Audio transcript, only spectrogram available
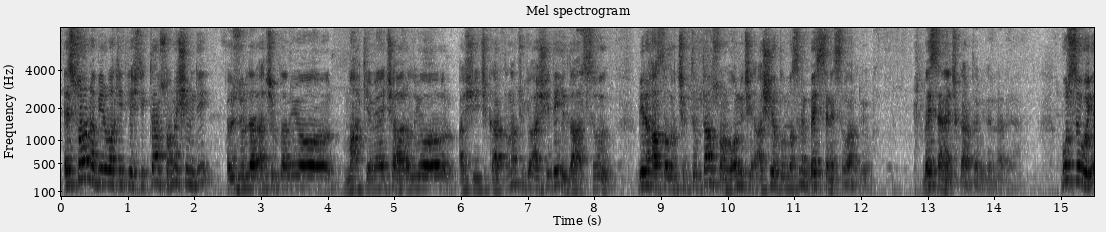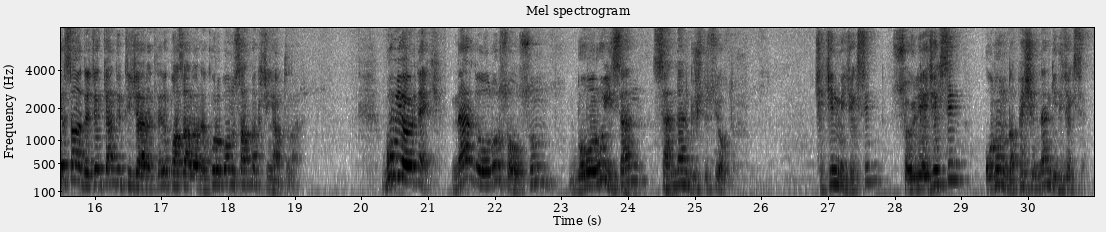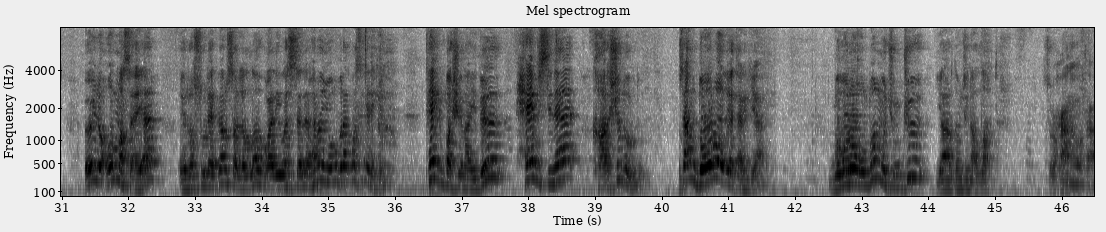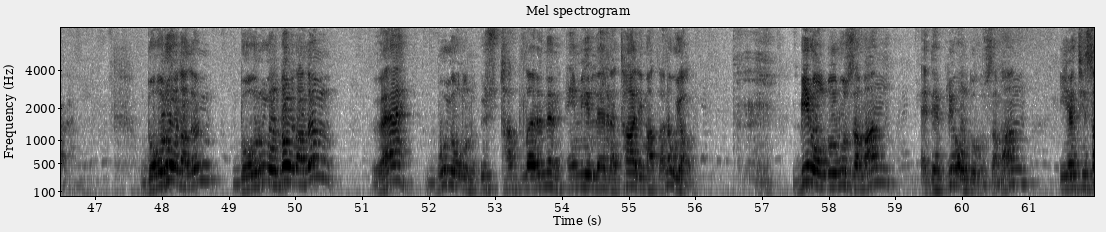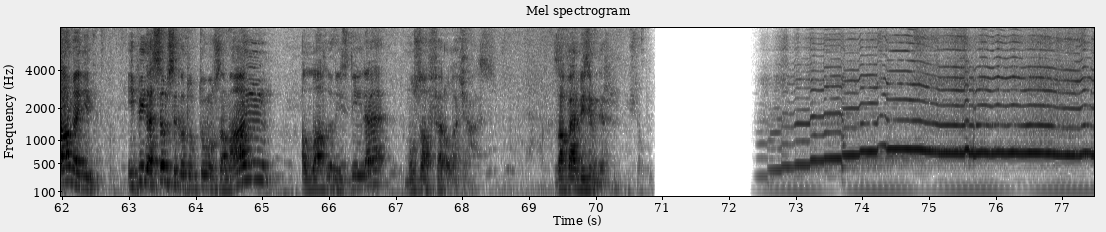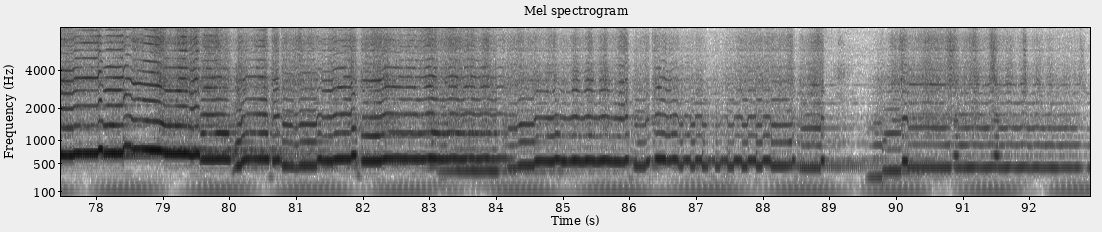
E sonra bir vakit geçtikten sonra şimdi özürler açıklanıyor, mahkemeye çağrılıyor, aşıyı çıkartılan. Çünkü aşı değil daha sıvı. Bir hastalık çıktıktan sonra onun için aşı yapılmasının 5 senesi var diyor. 5 sene çıkartabilirler yani. Bu sıvıyı sadece kendi ticaretleri, pazarlara kurup onu satmak için yaptılar. Bu bir örnek. Nerede olursa olsun doğru isen senden güçlüsü yoktur. Çekinmeyeceksin, söyleyeceksin, onun da peşinden gideceksin. Öyle olmasa eğer e, Resul-i Ekrem sallallahu aleyhi ve sellem hemen yolu bırakması gerekirdi. Tek başınaydı, hepsine karşı durdu. Sen doğru ol yeter ki yani. Doğru oldun mu çünkü yardımcın Allah'tır. Subhanahu ve Teala. Doğru olalım, doğru yolda olalım ve bu yolun üstadlarının emirlerine, talimatlarına uyalım. Bir olduğumuz zaman, edepli olduğumuz zaman, itisam edip ipi de sımsıkı tuttuğumuz zaman Allah'ın izniyle muzaffer olacağız. Zafer bizimdir.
